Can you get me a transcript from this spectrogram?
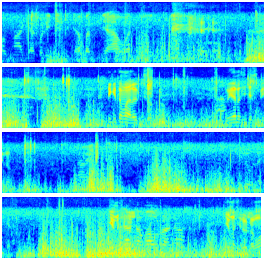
Pag magi ako ligit, dapat niya awan. Hindi kita malugsok. Kuya na si Jasmine oh. Tulad ka na. Yun na si, Wala ka maura na. yun na si Lola mo.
